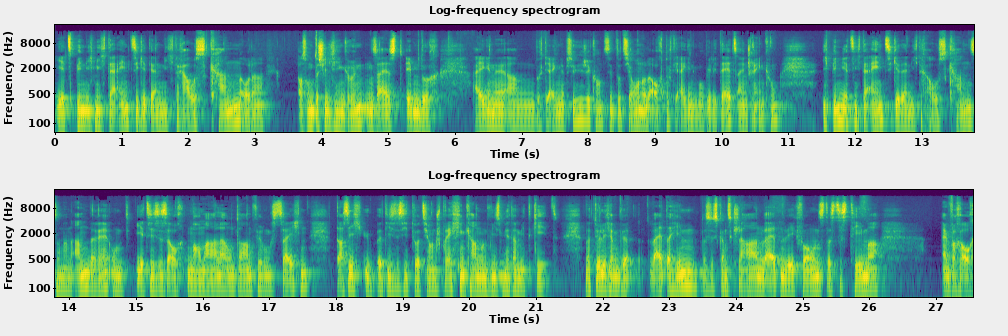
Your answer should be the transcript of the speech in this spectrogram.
jetzt bin ich nicht der Einzige, der nicht raus kann oder aus unterschiedlichen Gründen, sei es eben durch eigene, ähm, durch die eigene psychische Konstitution oder auch durch die eigene Mobilitätseinschränkung, ich bin jetzt nicht der Einzige, der nicht raus kann, sondern andere. Und jetzt ist es auch normaler, unter Anführungszeichen, dass ich über diese Situation sprechen kann und wie es mir damit geht. Natürlich haben wir weiterhin, das ist ganz klar, einen weiten Weg vor uns, dass das Thema einfach auch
